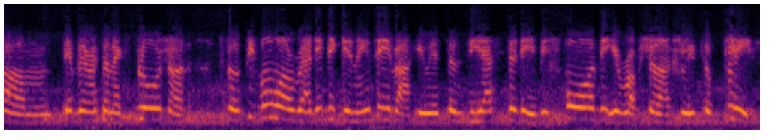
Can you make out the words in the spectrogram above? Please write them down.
um, if there is an explosion. So people were already beginning to evacuate since yesterday before the eruption actually took place.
